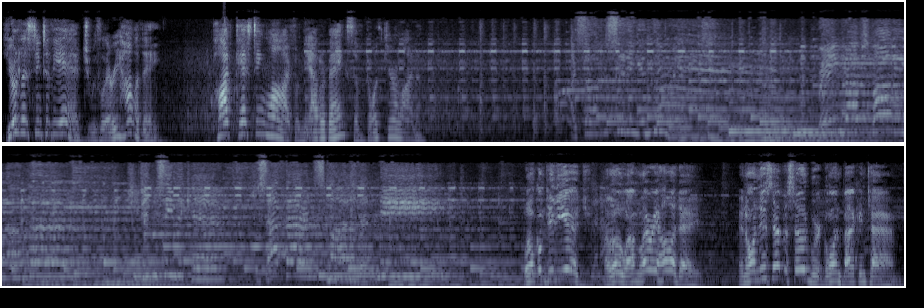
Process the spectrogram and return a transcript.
You're listening to The Edge with Larry Holiday, podcasting live from the Outer Banks of North Carolina. I saw her sitting in the rain, raindrops falling on her. She didn't seem to care. She sat there and smiled at me. Welcome to The Edge. Hello, I'm Larry Holiday. And on this episode, we're going back in time.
